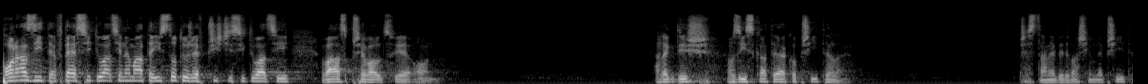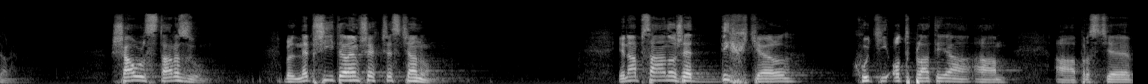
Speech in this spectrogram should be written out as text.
porazíte v té situaci, nemáte jistotu, že v příští situaci vás převalcuje on. Ale když ho získáte jako přítele, přestane být vaším nepřítelem. Šaul Starzu byl nepřítelem všech křesťanů. Je napsáno, že dychtěl chutí odplaty a, a, a prostě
